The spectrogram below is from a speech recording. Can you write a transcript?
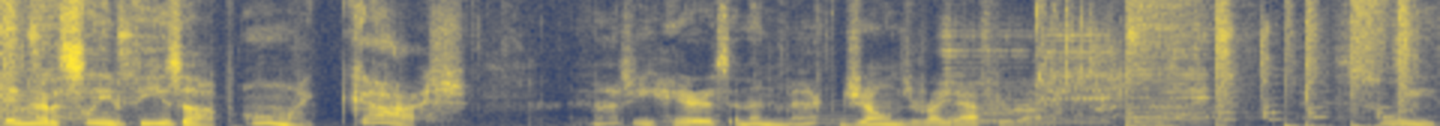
Dang, I gotta sleeve these up. Oh my gosh. Najee Harris and then Mac Jones right after that. Sweet.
